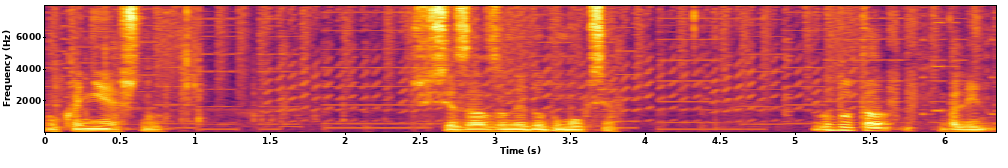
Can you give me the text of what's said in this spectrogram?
Ну, звісно. Щось я зразу не додумався. Ну тут, блін.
